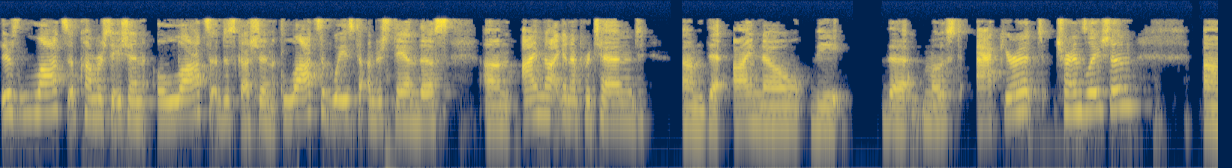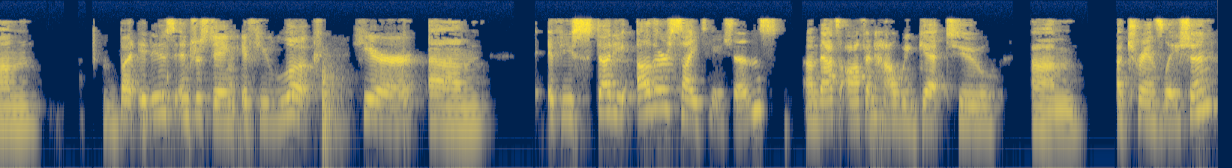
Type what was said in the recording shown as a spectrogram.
there's lots of conversation, lots of discussion, lots of ways to understand this. Um, I'm not going to pretend um, that I know the, the most accurate translation. Um, but it is interesting if you look here, um, if you study other citations, um, that's often how we get to um, a translation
